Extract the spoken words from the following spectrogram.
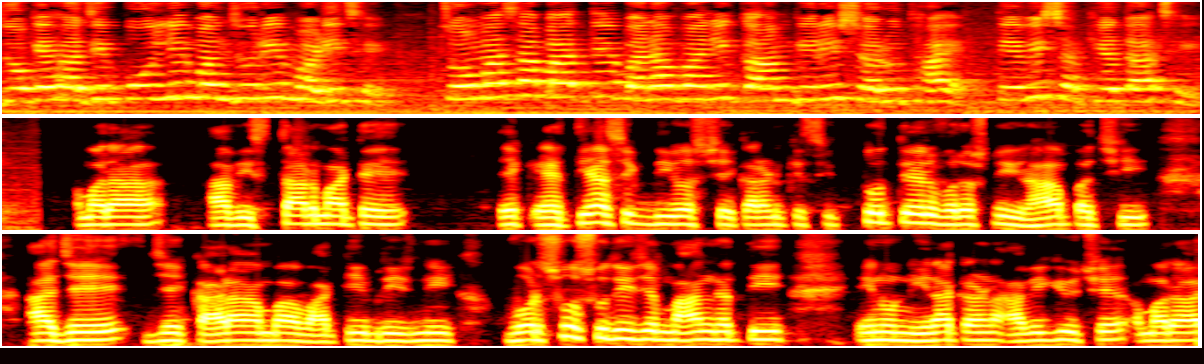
જો કે હજી પુલની મંજૂરી મળી છે. ચોમાસા બાદ તે બનાવવાની કામગીરી શરૂ થાય તેવી શક્યતા છે. અમારા આ વિસ્તાર માટે એક ઐતિહાસિક દિવસ છે, કારણ કે સિત્તોતેર વર્ષની રાહ પછી આજે જે કાળા આંબા વાટી બ્રિજની વર્ષો સુધી જે માંગ હતી, એનું નિરાકરણ આવી ગયું છે. અમારા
